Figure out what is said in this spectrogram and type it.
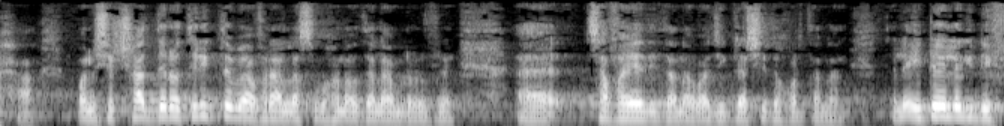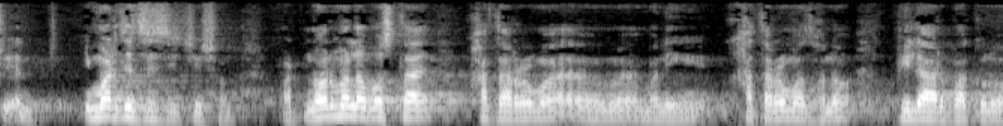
আহা মানুষের সাধ্যের অতিরিক্ত ব্যাপারে আল্লাহ সুবাহ তাহলে আমরা উপরে সাফাইয়া দিতা না বা জিজ্ঞাসিত করতে না। তাহলে এটাই লাগে different emergency situation but normal অবস্থায় খাতার মানে খাতার মাঝখানে পিলার বা কোনো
